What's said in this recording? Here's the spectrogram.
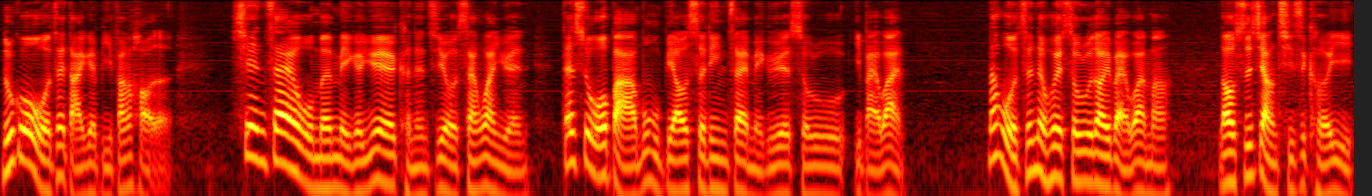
如果我再打一个比方好了，现在我们每个月可能只有三万元，但是我把目标设定在每个月收入一百万，那我真的会收入到一百万吗？老实讲，其实可以，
